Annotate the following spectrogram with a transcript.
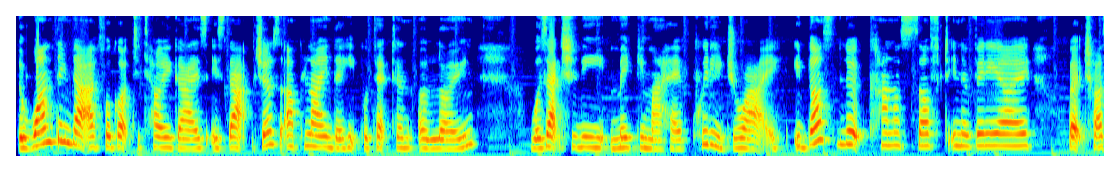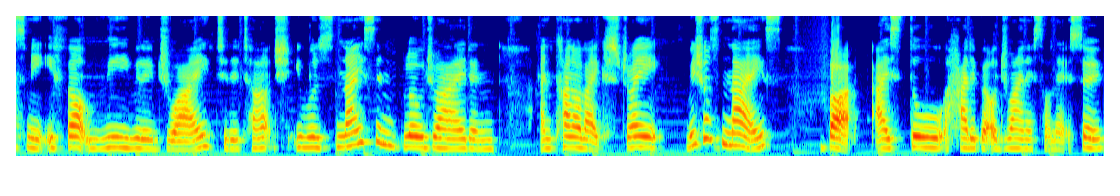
The one thing that i forgot to tell you guys is that just applying the heat protectant alone was actually making my hair pretty dry. It does look kind of soft in the video but trust me it felt really really dry to the touch. It was nice and blow dried and and kind of like straight which was nice but I still had a bit of dryness on it. So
